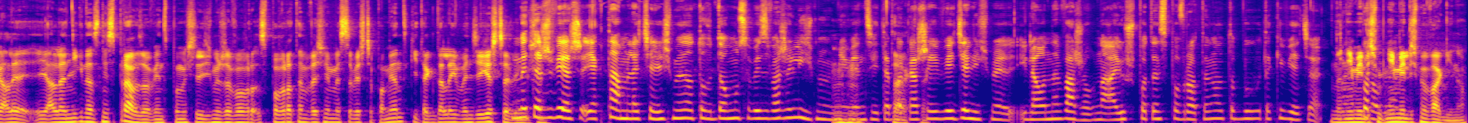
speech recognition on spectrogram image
i, ale, ale nikt nas nie sprawdzał, więc pomyśleliśmy, że z powrotem weźmiemy sobie jeszcze pamiątki i tak dalej, będzie jeszcze my większe. też wiesz, jak tam lecieliśmy, no to w domu sobie zważyliśmy mniej Mhm, więcej te tak, bagaże tak. i wiedzieliśmy, ile one ważą. No a już potem z powrotem, no to był taki, wiecie. No nie mieliśmy, nie mieliśmy wagi, no.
